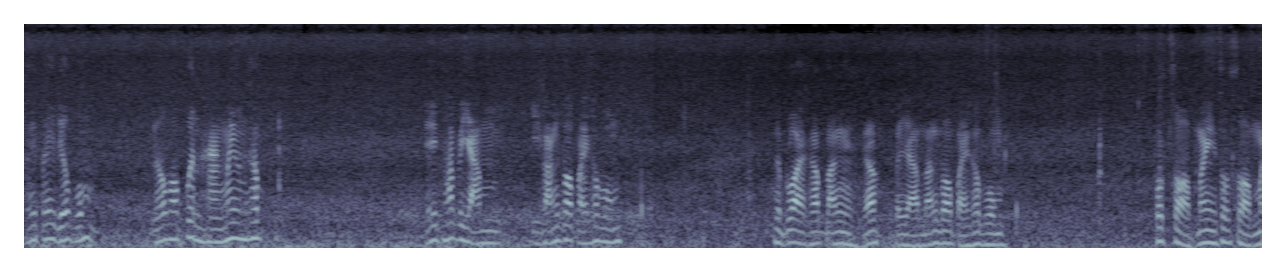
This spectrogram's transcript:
เนี่ยไปไปเดี๋ยวผม เดี๋ยวเขาเปิ้นห่างไหมมันครับเดี๋ยวพาพยายามอีกหลังต่อไปครับผมเรียบร้อยครับหลังนี่เดี๋ยวพยายามหลังต่อไปครับผม ทดสอบไหมทดสอบไหม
